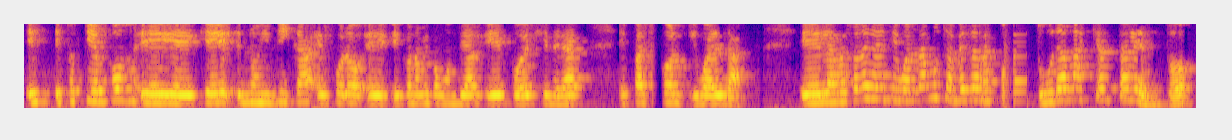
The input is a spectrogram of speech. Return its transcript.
estos tiempos que nos indica el Foro Económico Mundial, el poder generar espacios con igualdad. Eh, las razones de desigualdad muchas veces responden más que al talento.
